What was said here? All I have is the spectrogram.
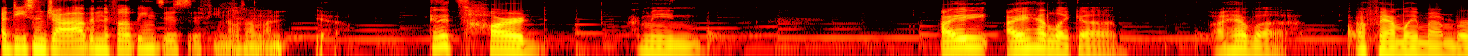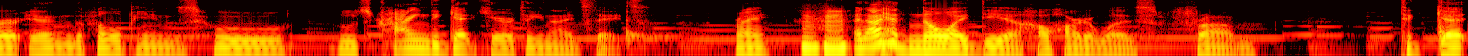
a decent job in the Philippines is if you know someone. Yeah, and it's hard i mean i i had like a i have a a family member in the philippines who who's trying to get here to the united states right Mm-hmm. and i Yeah. had no idea how hard it was from to get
